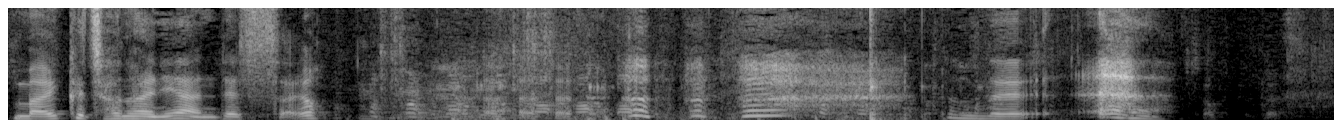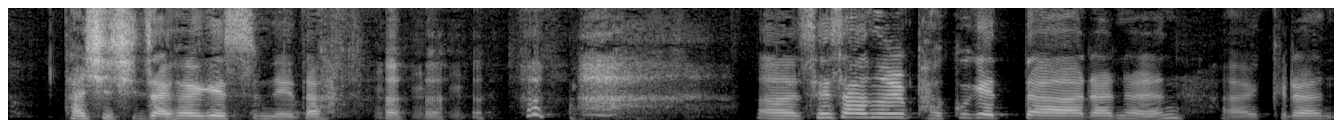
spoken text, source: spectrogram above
마이크 전환이 안 됐어요. 네. 다시 시작하겠습니다. 아, 세상을 바꾸겠다라는 아, 그런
